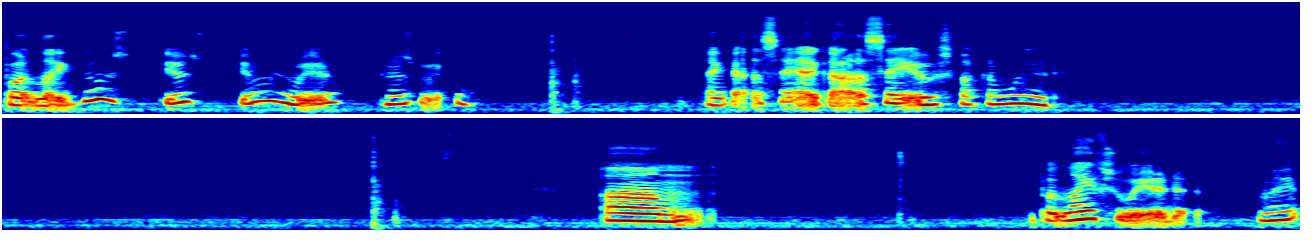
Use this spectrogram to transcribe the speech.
But like it was, it was, it was weird. It was weird. I gotta say, I gotta say, it was fucking weird. Um, but life's weird, right?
